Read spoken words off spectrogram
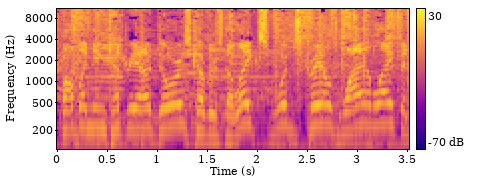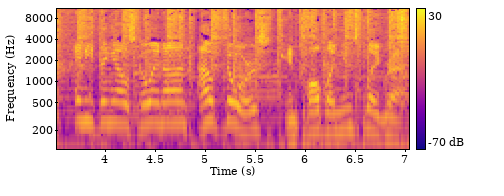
Paul Bunyan Country Outdoors covers the lakes, woods, trails, wildlife, and anything else going on outdoors in Paul Bunyan's playground.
